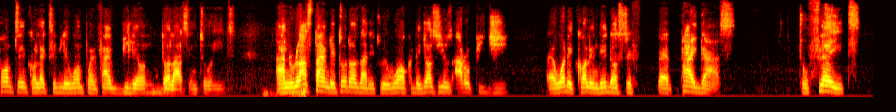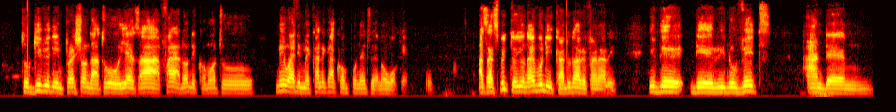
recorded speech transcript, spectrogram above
pumped in collectively 1.5 billion dollars into it. And last time they told us that it will work, they just use ROPG, uh, what they call in the industry uh, pie gas, to flare it, to give you the impression that oh yes, ah fire don't they come out to. Meanwhile, the mechanical components were not working as I speak to you, now even the Kaduna refinery, if they they renovate and um,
